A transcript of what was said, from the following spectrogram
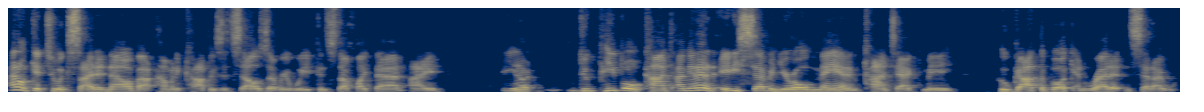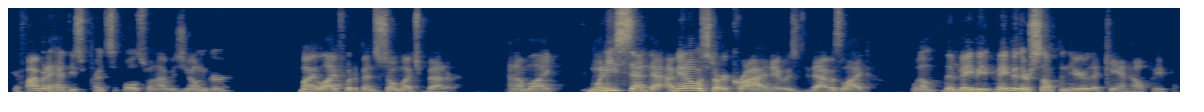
I don't get too excited now about how many copies it sells every week and stuff like that. I you know, do people contact? I mean, I had an 87 year old man contact me who got the book and read it and said, I, if I would have had these principles when I was younger, my life would have been so much better. And I'm like, when he said that, I mean, I almost started crying. It was, that was like, well, then maybe, maybe there's something here that can help people.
